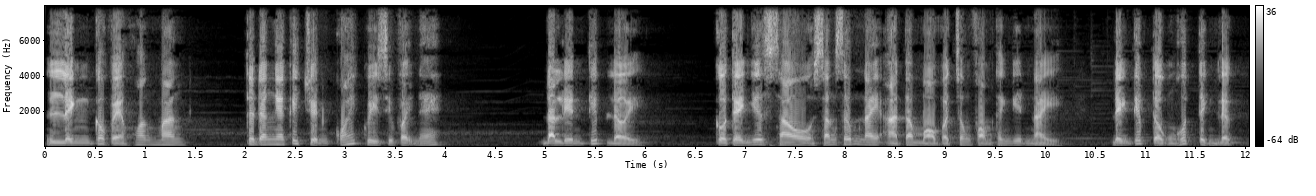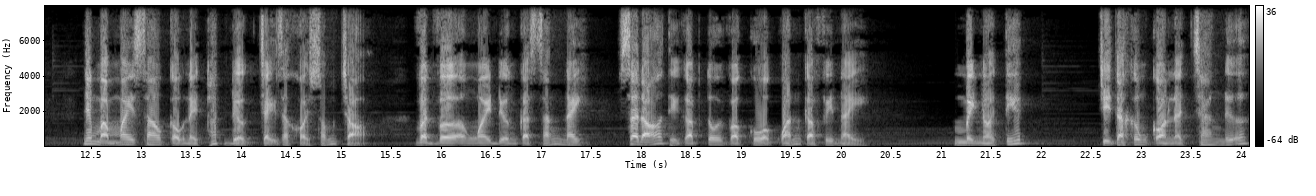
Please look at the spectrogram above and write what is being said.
Linh có vẻ hoang mang Tôi đang nghe cái chuyện quái quỷ gì vậy nè? Đã liền tiếp lời. Cụ thể như sau, Sáng sớm nay à ta mò vào trong phòng thanh niên này, Định tiếp tục hút tinh lực. Nhưng mà may sao cậu này thoát được, chạy ra khỏi xóm trọ. Vật vờ ở ngoài đường cả sáng nay. Sau đó thì gặp tôi và cô ở quán cà phê này. Mình nói tiếp. Chị ta không còn là Trang nữa.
